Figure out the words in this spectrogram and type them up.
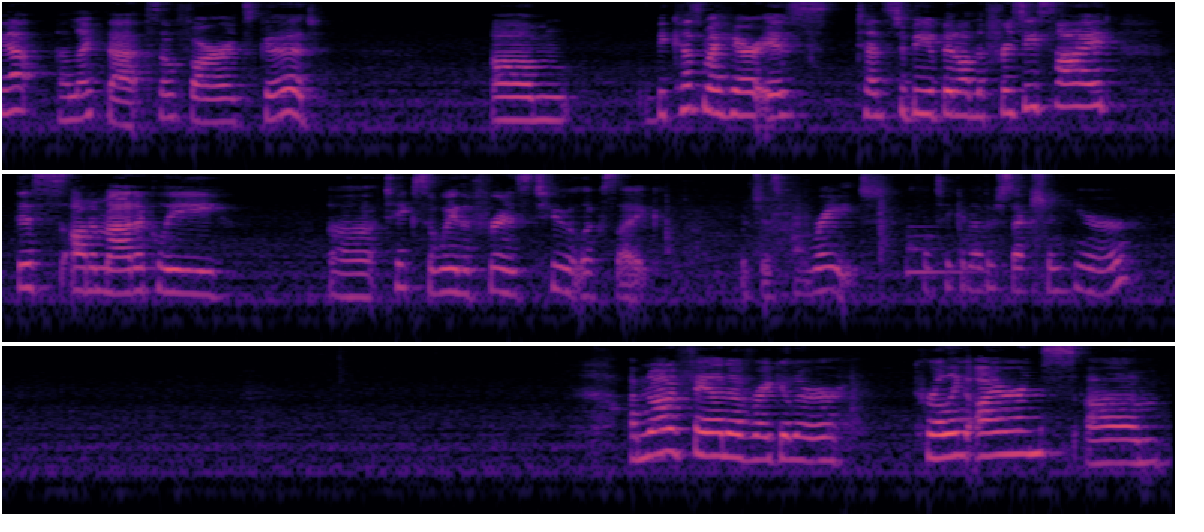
Yeah, I like that. So far, it's good. Um, because my hair is tends to be a bit on the frizzy side, this automatically uh, takes away the frizz too, it looks like, which is great. I'll take another section here. I'm not a fan of regular curling irons. Um,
